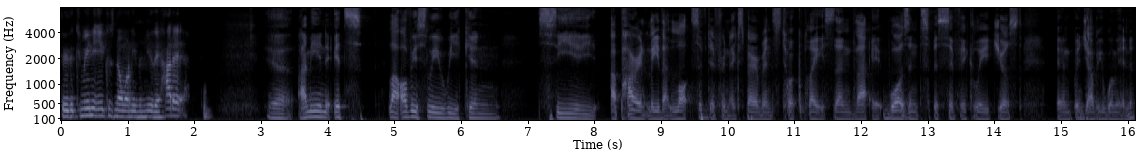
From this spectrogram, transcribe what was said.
through the community because no one even knew they had it yeah i mean it's like obviously we can see apparently that lots of different experiments took place and that it wasn't specifically just um, Punjabi women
